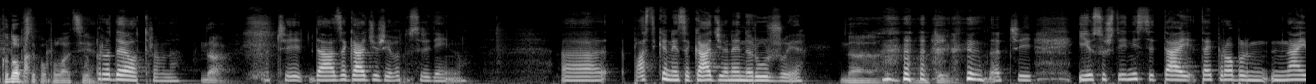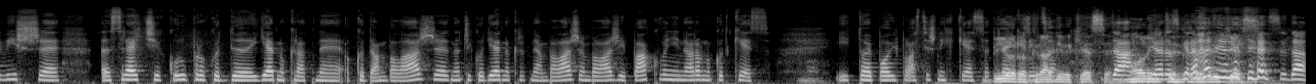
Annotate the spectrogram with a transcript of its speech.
kod opšte pa, populacije? Prvo da je otrovna. Da. Znači da zagađuje životnu sredinu. Uh, plastika ne zagađuje, ona je naružuje. Da, da, okay. znači, i u suštini se taj, taj problem najviše e, sreće upravo kod jednokratne, kod ambalaže, znači kod jednokratne ambalaže, ambalaže i pakovanje i naravno kod kesa. No. I to je po ovih plastičnih kesa. Biorazgradive kese. Da, Molim biorazgradive te, kese, da.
